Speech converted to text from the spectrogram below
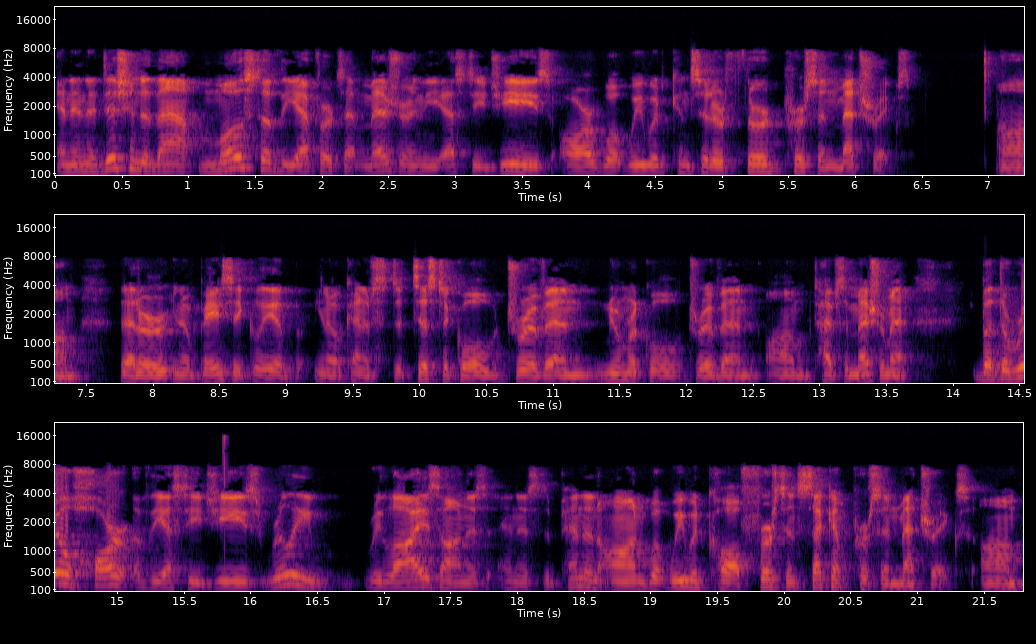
and in addition to that, most of the efforts at measuring the SDGs are what we would consider third-person metrics um, that are, you know, basically a, you know, kind of statistical-driven, numerical-driven um, types of measurement. But the real heart of the SDGs really relies on is, and is dependent on what we would call first and second person metrics. Um,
